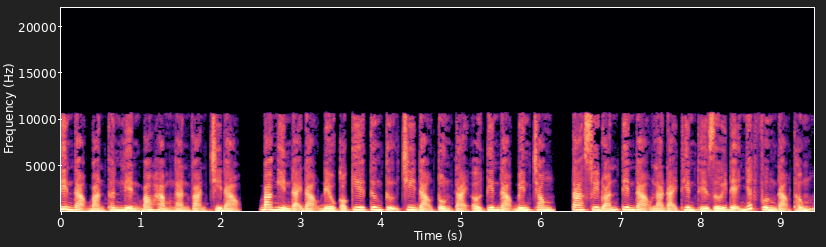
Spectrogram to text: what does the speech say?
Tiên đạo bản thân liền bao hàm ngàn vạn chi đạo, ba nghìn đại đạo đều có kia tương tự chi đạo tồn tại ở tiên đạo bên trong. Ta suy đoán tiên đạo là đại thiên thế giới đệ nhất phương đạo thống.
